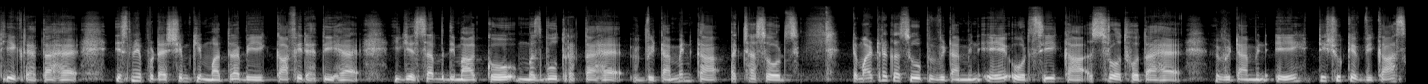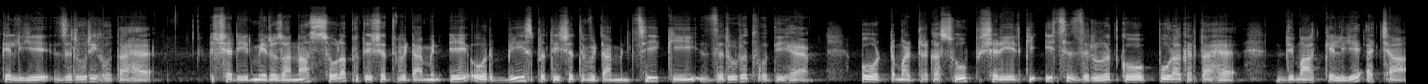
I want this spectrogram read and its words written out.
ठीक रहता है। इसमें पोटेशियम की मात्रा भी काफ़ी रहती है। ये सब दिमाग को मज़बूत रखता है। विटामिन का अच्छा सोर्स टमाटर का सूप विटामिन ए और सी का स्रोत होता है। विटामिन ए टिश्यू के विकास के लिए ज़रूरी होता है। शरीर में रोज़ाना 16 प्रतिशत विटामिन ए और 20 प्रतिशत विटामिन सी की ज़रूरत होती है। और टमाटर का सूप शरीर की इस ज़रूरत को पूरा करता है। दिमाग के लिए अच्छा।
